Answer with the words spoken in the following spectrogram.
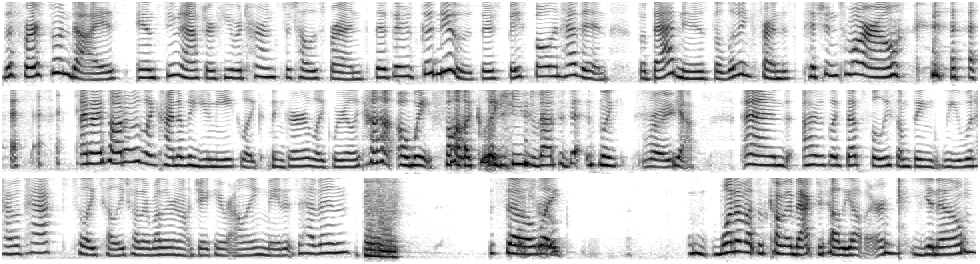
The first one dies, and soon after he returns to tell his friend that there's good news, there's baseball in heaven, but bad news, the living friend is pitching tomorrow. and I thought it was like kind of a unique like thinker, like where you're like, oh wait, fuck, like he's about to die, like Right. yeah. And I was like, that's fully something we would have a pact to like tell each other whether or not J.K. Rowling made it to heaven. so, So like, one of us is coming back to tell the other, you know?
